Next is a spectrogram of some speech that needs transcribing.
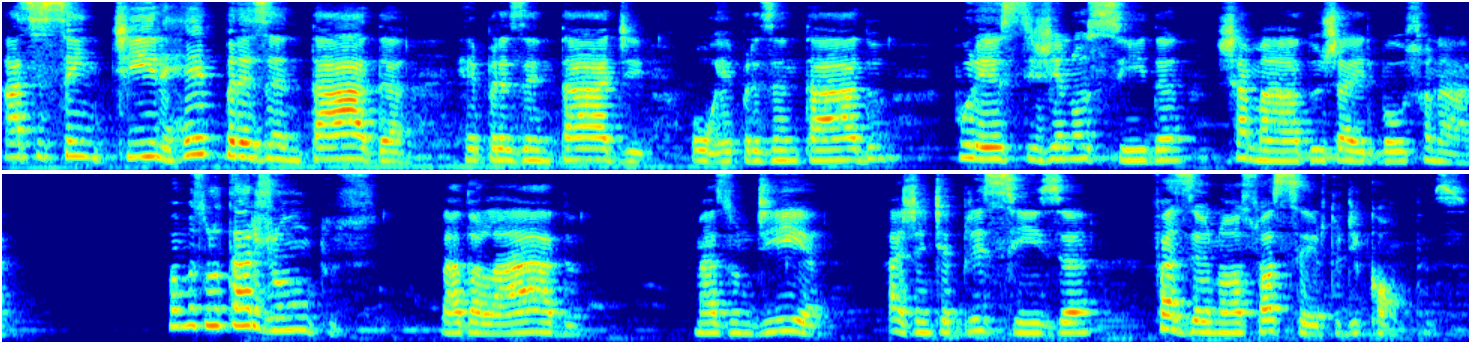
a se sentir representada representade ou representado por este genocida chamado Jair Bolsonaro. Vamos lutar juntos, lado a lado, mas um dia a gente precisa fazer o nosso acerto de contas.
